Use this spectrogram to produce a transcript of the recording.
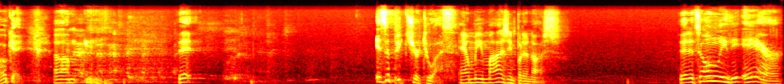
Okay. Um, is a picture to us é uma imagem para nós. that it's only the air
